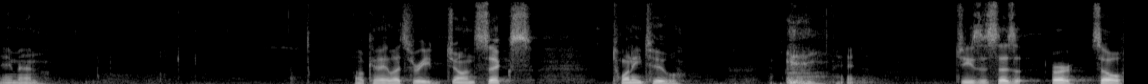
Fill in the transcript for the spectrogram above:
Amen. Amen. Okay, let's read John 6 22. Jesus says, or so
